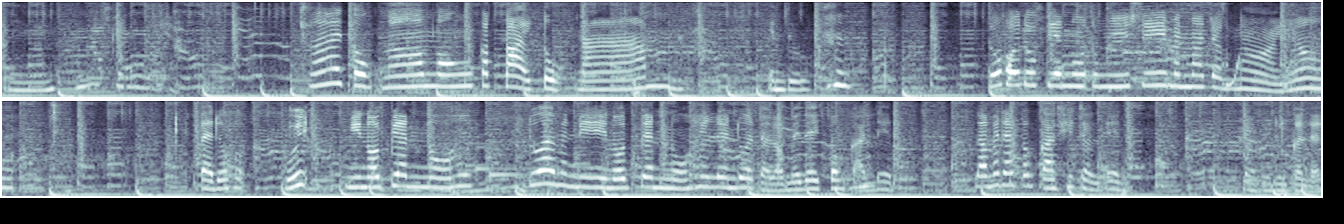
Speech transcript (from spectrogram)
ตรงนั้นไม่เป็นไรอะใช่ตกน้ำน้องกระต่ายตกน้ำเอ็นดูทุกคนดูเปียโนตรงนี้สิ มันมาจากไหนอะแต่ทุกคนอุ้ย มีโน้ตเปียโนให้ด้วยมันมีโน้ตเปียโนให้เล่นด้วย แต่เราไม่ได้ต้องการเล่น เราไม่ได้ต้องการที่จะเล่นเดี๋ยวไปดูกันเลย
